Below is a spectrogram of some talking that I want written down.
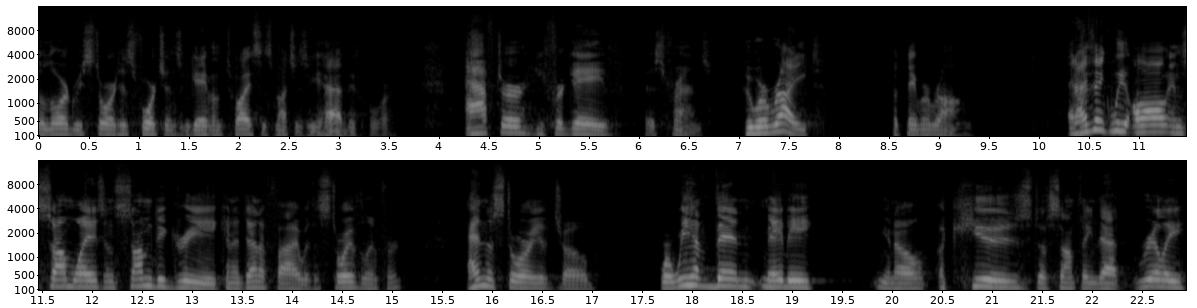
the Lord restored his fortunes and gave him twice as much as he had before. After he forgave his friends, who were right, but they were wrong. And I think we all, in some ways, in some degree, can identify with the story of Linford and the story of Job, where we have been maybe, you know, accused of something that really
